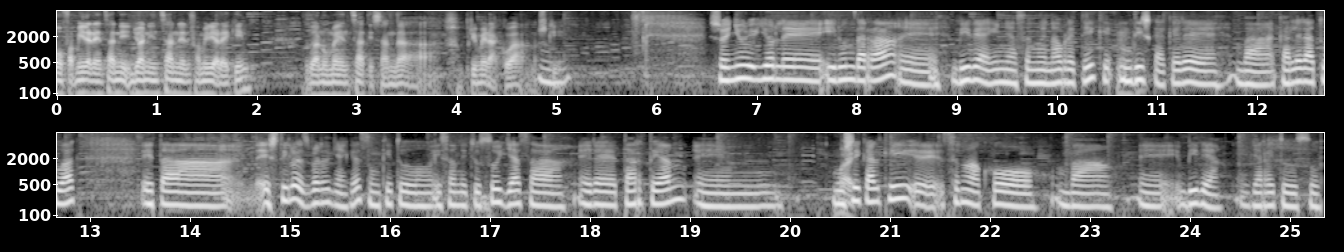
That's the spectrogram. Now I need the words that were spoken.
bon, familiaren zat, joan nintzen nire familiarekin. Orduan, umeen zat izan da primerakoa, noski. Mm Soinu jole irundarra e, bidea egina zenuen aurretik, mm. diskak ere ba, kaleratuak, eta estilo ezberdinak ez, unkitu izan dituzu, jaza ere tartean, e, musikalki e, zer ba, e, bidea jarraitu duzu,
